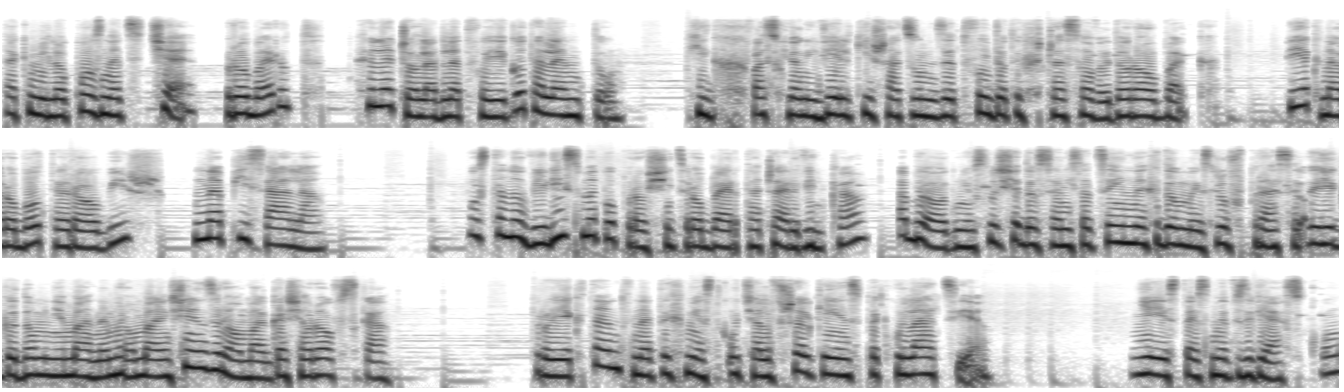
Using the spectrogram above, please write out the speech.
Tak milo poznać cię, Robert, chylę czola dla twojego talentu. Chwaschion i wielki szacun za twój dotychczasowy dorobek. Piękna robotę robisz, napisała. Postanowiliśmy poprosić Roberta Czerwika, aby odniósł się do sensacyjnych domysłów prasy o jego domniemanym romansie z Roma Gasiorowska. Projektant natychmiast uciął wszelkie spekulacje. Nie jesteśmy w związku,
